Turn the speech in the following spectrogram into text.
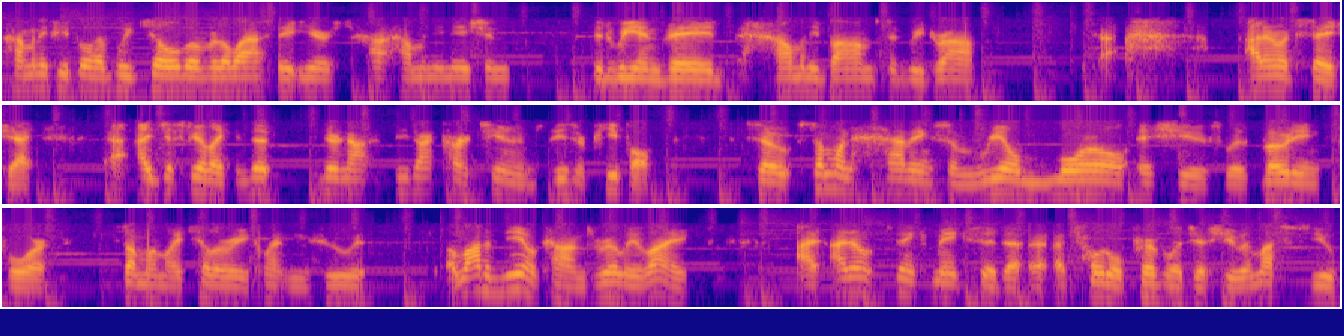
How many people have we killed over the last eight years? How, how many nations did we invade? How many bombs did we drop? I don't know what to say, Jay. I just feel like they're not. These aren't cartoons. These are people. So someone having some real moral issues with voting for someone like Hillary Clinton, who a lot of neocons really like, I, I don't think makes it a, a total privilege issue unless you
